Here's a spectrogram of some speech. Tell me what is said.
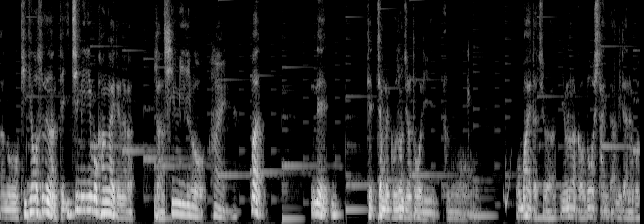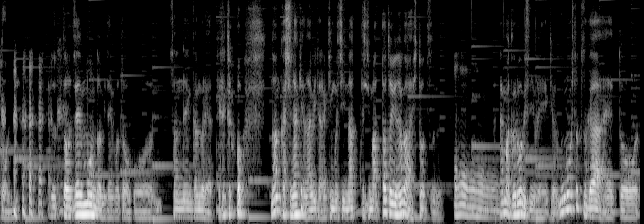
あの起業するなんて1ミリも考えてなかった。1ミリも。はい。まあ、ねてっちゃんもご存知の通り、あの、お前たちは世の中をどうしたいんだみたいなことを、ずっと全問答みたいなことをこう、3年間ぐらいやってると、なんかしなきゃなみたいな気持ちになってしまったというのが一つ。まあ、グロービスによる影響。もう一つが、えっと、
